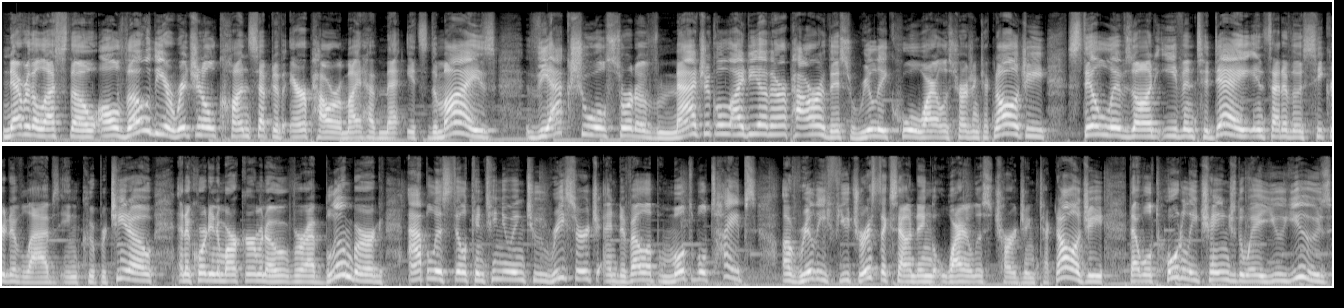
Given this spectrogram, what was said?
Nevertheless, though, although the original concept of AirPower might have met its demise, the actual sort of magical idea of AirPower, this really cool wireless charging technology, still lives on even today inside of those secretive labs in Cupertino. And according to Mark Gurman over at Bloomberg, Apple is still continuing to research and develop multiple types of really futuristic sounding wireless charging technology that will totally change the way you use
